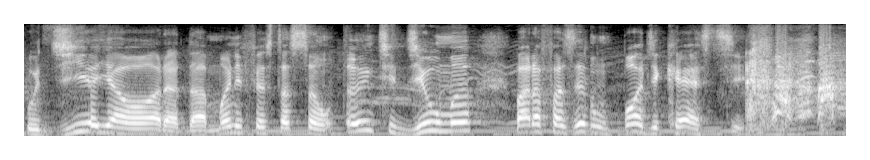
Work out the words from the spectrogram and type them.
o dia e a hora da manifestação anti-Dilma para fazer um podcast.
